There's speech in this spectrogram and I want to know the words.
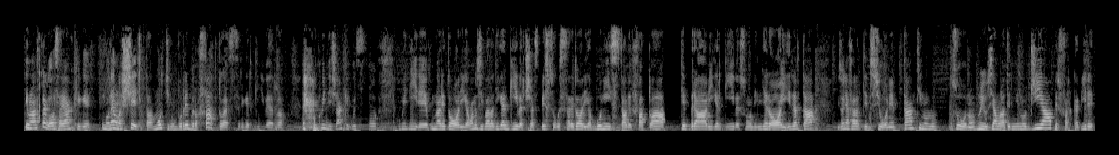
E un'altra cosa è anche che non è una scelta, molti non vorrebbero affatto essere caregiver. Quindi c'è anche questo, come dire, una retorica. Quando si parla di caregiver c'è spesso questa retorica buonista del fatto ah, che bravi caregiver, sono degli eroi. In realtà bisogna fare attenzione, tanti non lo sono, noi usiamo la terminologia per far capire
